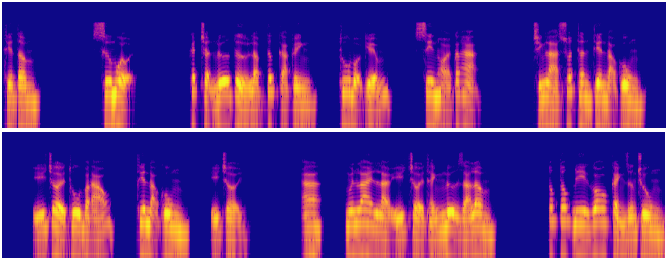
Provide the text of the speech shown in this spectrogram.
Thiên tâm. Sư muội. Kết trận nữ tử lập tức cả kinh, thu bội kiếm, xin hỏi các hạ. Chính là xuất thân thiên đạo cung. Ý trời thu vào áo, thiên đạo cung, ý trời. A, nguyên lai là ý trời thánh nữ giá lâm. Tốc tốc đi gõ cảnh dương trung,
